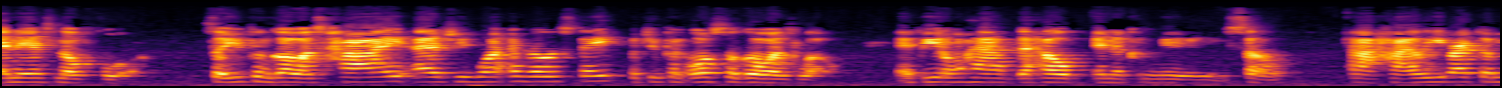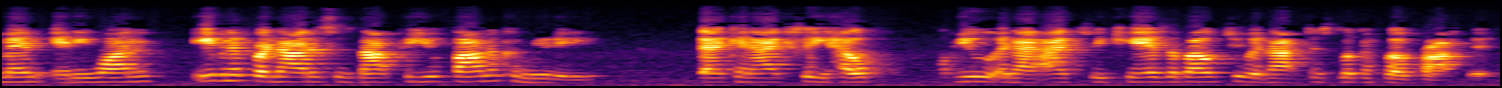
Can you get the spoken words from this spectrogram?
and there's no floor. So you can go as high as you want in real estate, but you can also go as low if you don't have the help in a community. So I highly recommend anyone, even if Renatus is not for you, find a community that can actually help you and that actually cares about you and not just looking for a profit.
